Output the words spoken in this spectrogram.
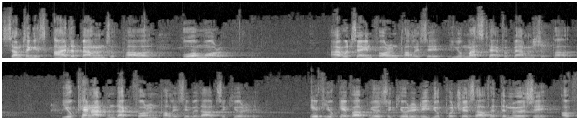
something is either balance of power or moral. I would say in foreign policy, you must have a balance of power. You cannot conduct foreign policy without security. If you give up your security, you put yourself at the mercy of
